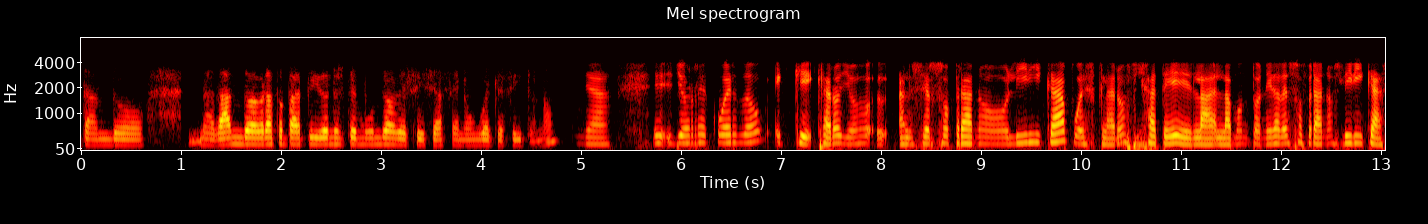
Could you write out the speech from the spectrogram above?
dando nadando a brazo partido en este mundo a ver si se hacen un huequecito, ¿no? Ya, eh, yo recuerdo eh, que, claro, yo eh, al ser soprano lírica, pues claro, fíjate, la, la montonera de sopranos líricas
